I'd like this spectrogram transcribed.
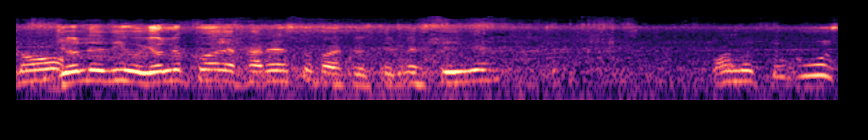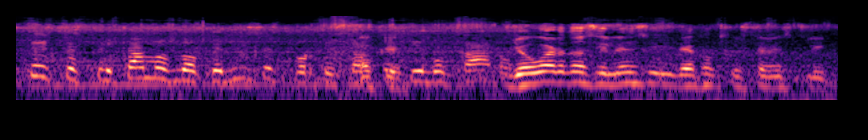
No, Yo le digo, yo le puedo dejar esto para que usted investigue. cuando tú gustes te explicamos lo que dices porque estás equivocado. Yo guardo silencio y dejo que usted me explique.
